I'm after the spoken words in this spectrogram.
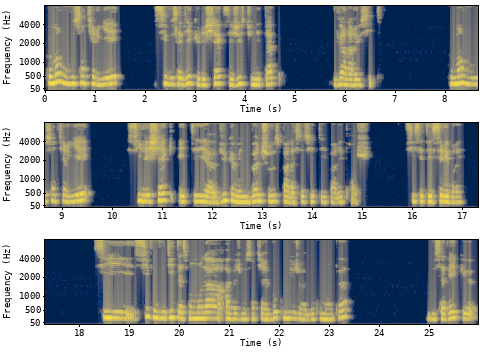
Comment vous vous sentiriez si vous saviez que l'échec c'est juste une étape vers la réussite. Comment vous vous sentiriez si l'échec était euh, vu comme une bonne chose par la société, par les proches, si c'était célébré? Si, si vous vous dites à ce moment-là, ah ben je me sentirais beaucoup mieux, j'aurais beaucoup moins peur, vous savez que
